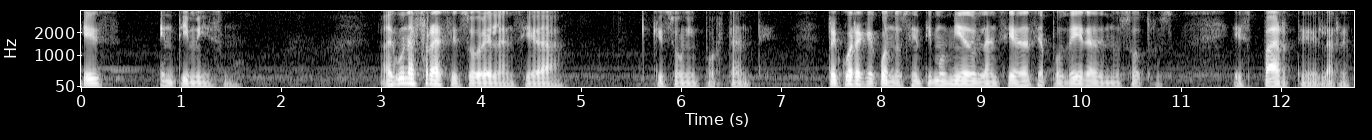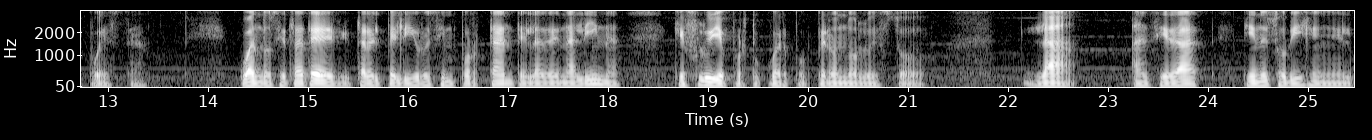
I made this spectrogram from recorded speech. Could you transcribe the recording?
es en ti mismo. Algunas frases sobre la ansiedad que son importantes. Recuerda que cuando sentimos miedo la ansiedad se apodera de nosotros. Es parte de la respuesta. Cuando se trata de detectar el peligro es importante la adrenalina que fluye por tu cuerpo, pero no lo es todo. La ansiedad tiene su origen en el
